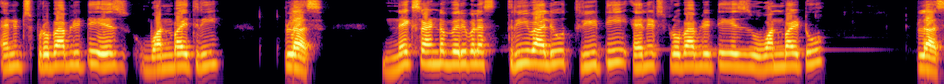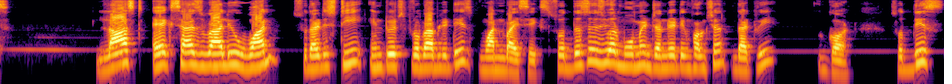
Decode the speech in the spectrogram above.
and its probability is 1 by 3 plus next random variable has 3 value 3t and its probability is 1 by 2 plus last x has value 1 so that is t into its probability is 1 by 6 so this is your moment generating function that we got. So these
